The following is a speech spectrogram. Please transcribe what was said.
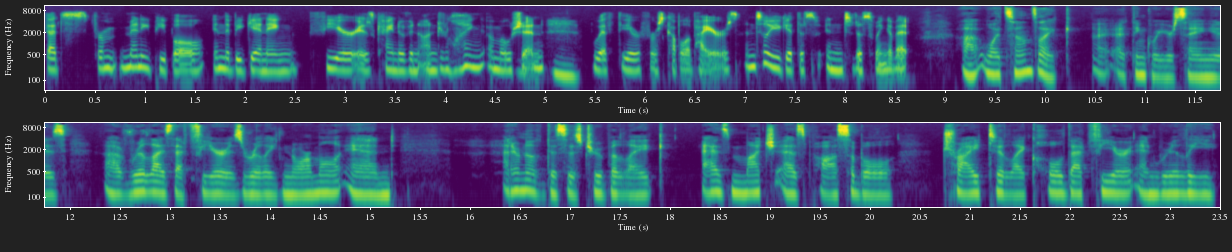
that's for many people in the beginning, fear is kind of an underlying emotion mm. with your first couple of hires until you get this into the swing of it. Uh, well, it sounds like I, I think what you're saying is uh, realize that fear is really normal. And I don't know if this is true, but like as much as possible, try to like hold that fear and really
